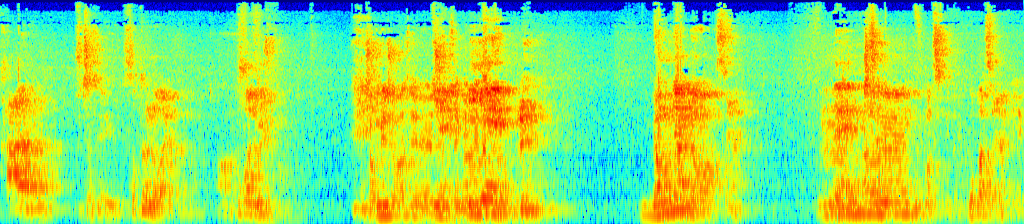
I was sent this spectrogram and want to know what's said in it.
다 붙여서 읽고 있어. 호텔러가 있거든. 어, 뽑아주고 싶어. 정리 좀 하세요. 열심히 예. 이게 명량 영화 봤어요? 음, 네, 저는 못 봤습니다. 못 봤어요? 예.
